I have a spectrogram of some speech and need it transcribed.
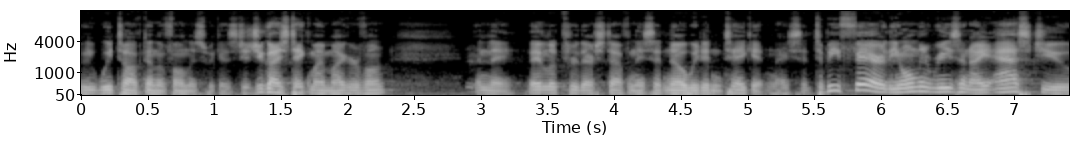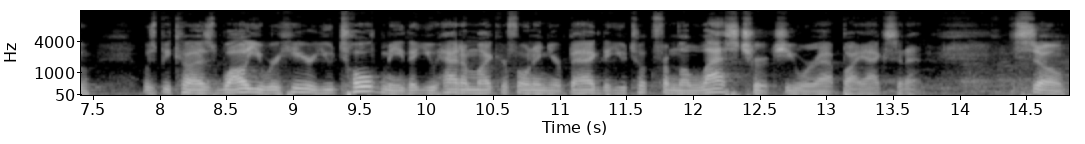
we, we talked on the phone this week. I said, Did you guys take my microphone? And they, they looked through their stuff and they said, No, we didn't take it. And I said, To be fair, the only reason I asked you was because while you were here, you told me that you had a microphone in your bag that you took from the last church you were at by accident. So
